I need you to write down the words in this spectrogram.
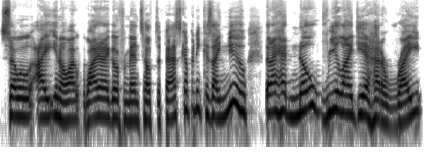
So I, you know, I, why did I go from Men's Health to Fast Company? Because I knew that I had no real idea how to write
